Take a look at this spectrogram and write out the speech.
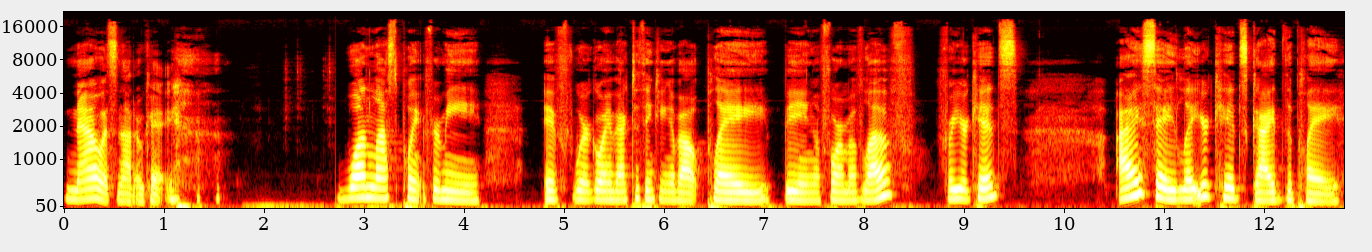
Now it's not okay. One last point for me if we're going back to thinking about play being a form of love for your kids, I say let your kids guide the play.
